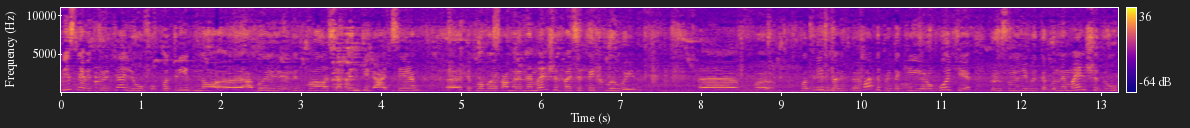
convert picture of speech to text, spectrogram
Після відкриття люку потрібно, е, аби відбувалася вентиляція е, теплової камери не менше 20 хвилин. Е, Потрібно відкривати при такій роботі при усуненні витоку не менше двох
